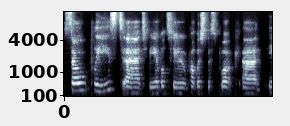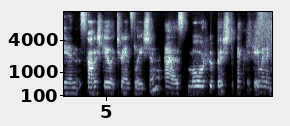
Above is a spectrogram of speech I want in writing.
so pleased uh, to be able to publish this book uh, in Scottish Gaelic translation as Mór Húpist Ecnageman and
